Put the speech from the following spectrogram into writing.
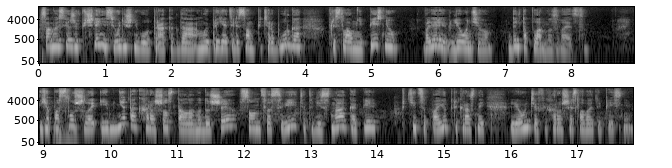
Самое свежее впечатление сегодняшнего утра, когда мой приятель из Санкт-Петербурга прислал мне песню Валерия Леонтьева «Дельтаплан» называется. Я послушала, и мне так хорошо стало на душе. Солнце светит, весна, капель, птицы поют, прекрасный Леонтьев и хорошие слова этой песни.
